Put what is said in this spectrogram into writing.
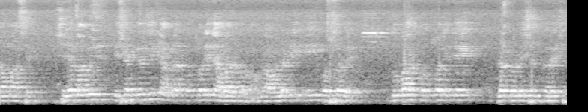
কম আছে সেজন্য আমি ডিসাইড করেছি কি আমরা কোতোয়ালিতে আবার করবো আমরা অলরেডি এই বছরে দুবার কোতোয়ালিতে ব্লাড ডোনেশন করেছি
